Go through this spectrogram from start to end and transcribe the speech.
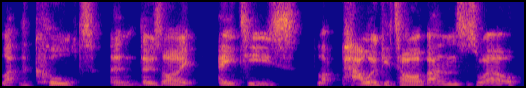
like the cult and those like 80s like power guitar bands as well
